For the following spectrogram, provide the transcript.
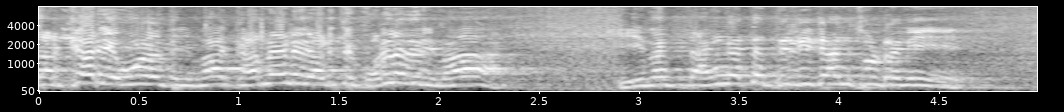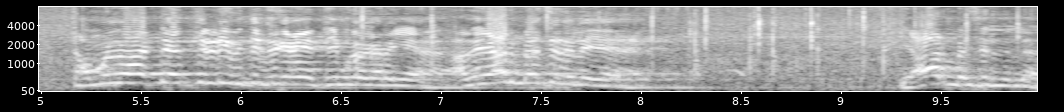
சர்க்காரிய ஊழல் தெரியுமா? கருணாநிதி அடிச்சு கொள்ள தெரியுமா? இவன் தங்கத்தை திருடிட்டான்னு சொல்ற நீ. தமிழ்நாட்டே திருடி வித்துட்டு இருக்காங்க திமுக காரங்க அதை யாரும் பேசுறது இல்லையே யாரும் பேசுறது இல்ல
